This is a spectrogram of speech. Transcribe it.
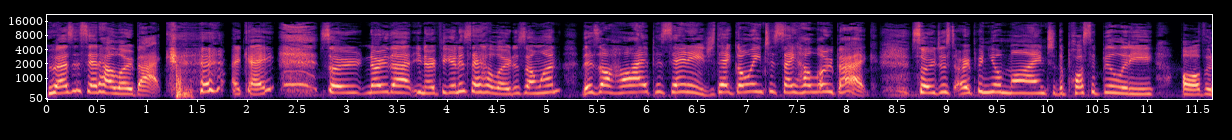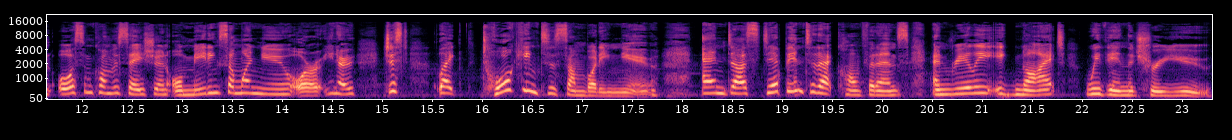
who hasn't said hello back. okay. So know that, you know, if you're going to say hello to someone, there's a high percentage they're going to say hello back. So just open your mind to the possibility of an awesome conversation or meeting someone new or, you know, just like talking to somebody new and uh, step into that confidence and really ignite within the true you.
